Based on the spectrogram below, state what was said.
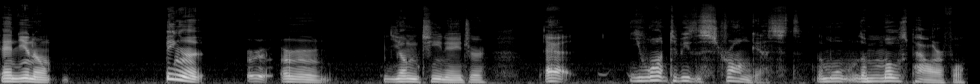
And you know, being a, a, er, a er, young teenager, uh, you want to be the strongest, the mo- the most powerful.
